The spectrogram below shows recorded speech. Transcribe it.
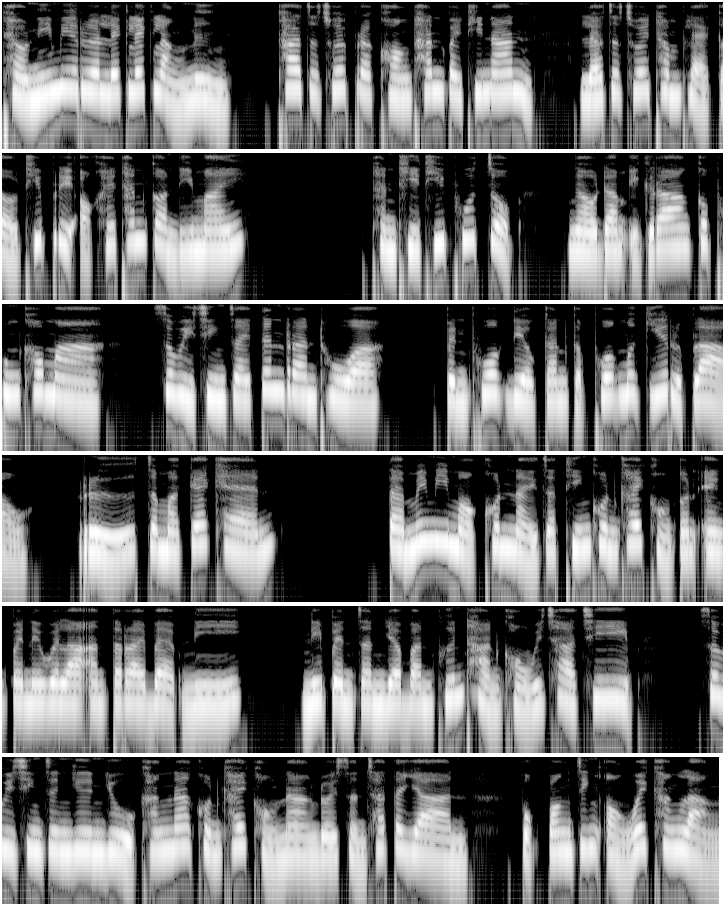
แถวนี้มีเรือเล็กๆ หลังหนึ่ง ข้าจะช่วยประคองท่านไปที่นั่น แล้วจะช่วยทำแผลเก่าที่ปริออกให้ท่านก่อนดีไหม ทันทีที่พูดจบ เงาดำอีกร่างก็พุ่งเข้ามา สวีชิงใจเต้นรันทัว เป็นพวกเดียวกันกับพวกเมื่อกี้หรือเปล่า หรือจะมาแก้แค้น แต่ไม่มีหมอคนไหนจะทิ้งคนไข้ของตนเองไปในเวลาอันตรายแบบนี้ นี่เป็นจรรยาบรรณพื้นฐานของวิชาชีพ สวีชิงจึงยืนอยู่ข้างหน้าคนไข้ของนางโดยสัญชาตญาณ ปกป้องจิ้งอ่องไว้ข้างหลัง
